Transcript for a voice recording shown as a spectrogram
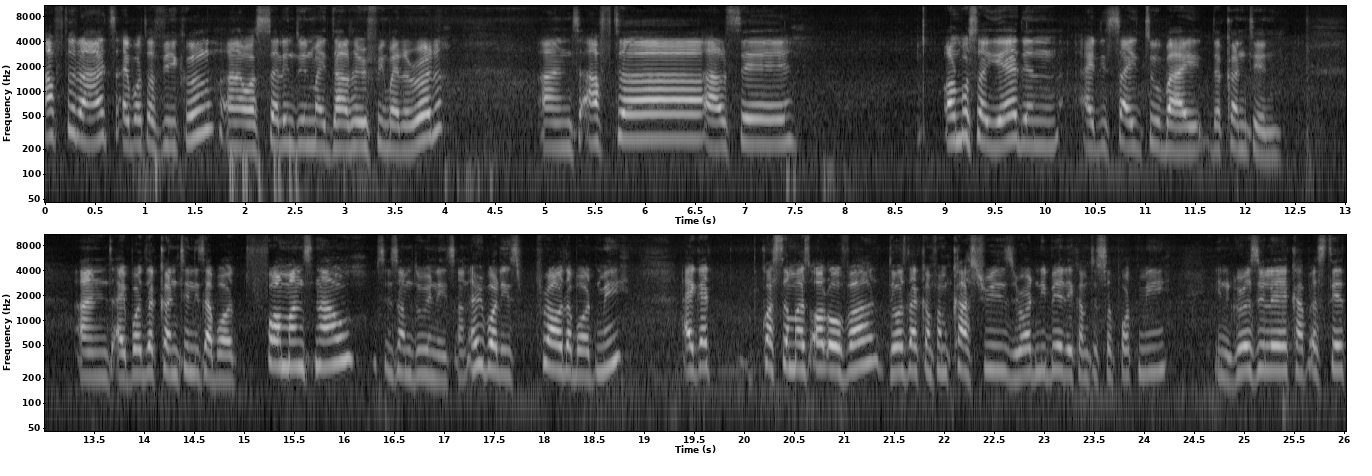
after that, I bought a vehicle and I was selling, doing my data everything by the road. And after, I'll say, almost a year, then I decided to buy the canteen. And I bought the canteen, it's about four months now since I'm doing it. And everybody is proud about me. I get customers all over, those that come from Castries, Rodney Bay, they come to support me in Gros Islet, Cap Estate,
